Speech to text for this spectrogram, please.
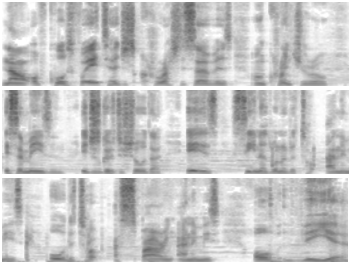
Now, of course, for it to just crush the servers on Crunchyroll, it's amazing. It just goes to show that it is seen as one of the top animes or the top aspiring animes of the year.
